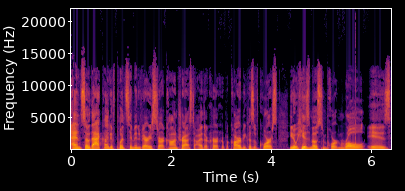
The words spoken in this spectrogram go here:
And so that kind of puts him in very stark contrast to either Kirk or Picard because of course, you know, his most important role is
